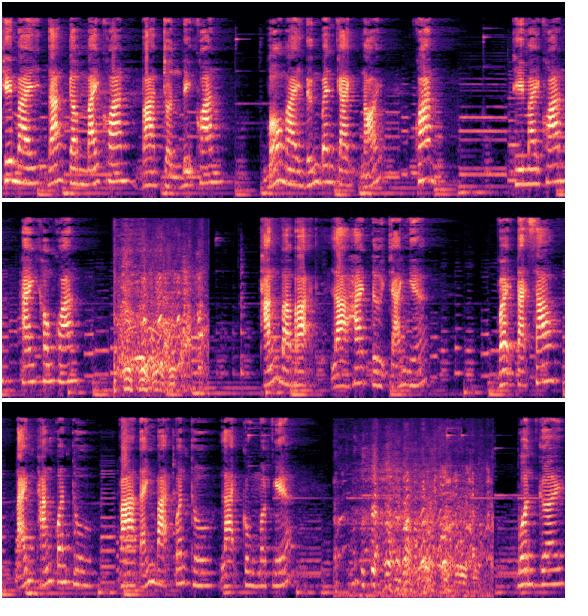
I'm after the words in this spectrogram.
Khi mày đang cầm máy khoan và chuẩn bị khoan, Bố mày đứng bên cạnh nói, Khoan! Thì mày khoan hay không khoan? Thắng và bại buồn cười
